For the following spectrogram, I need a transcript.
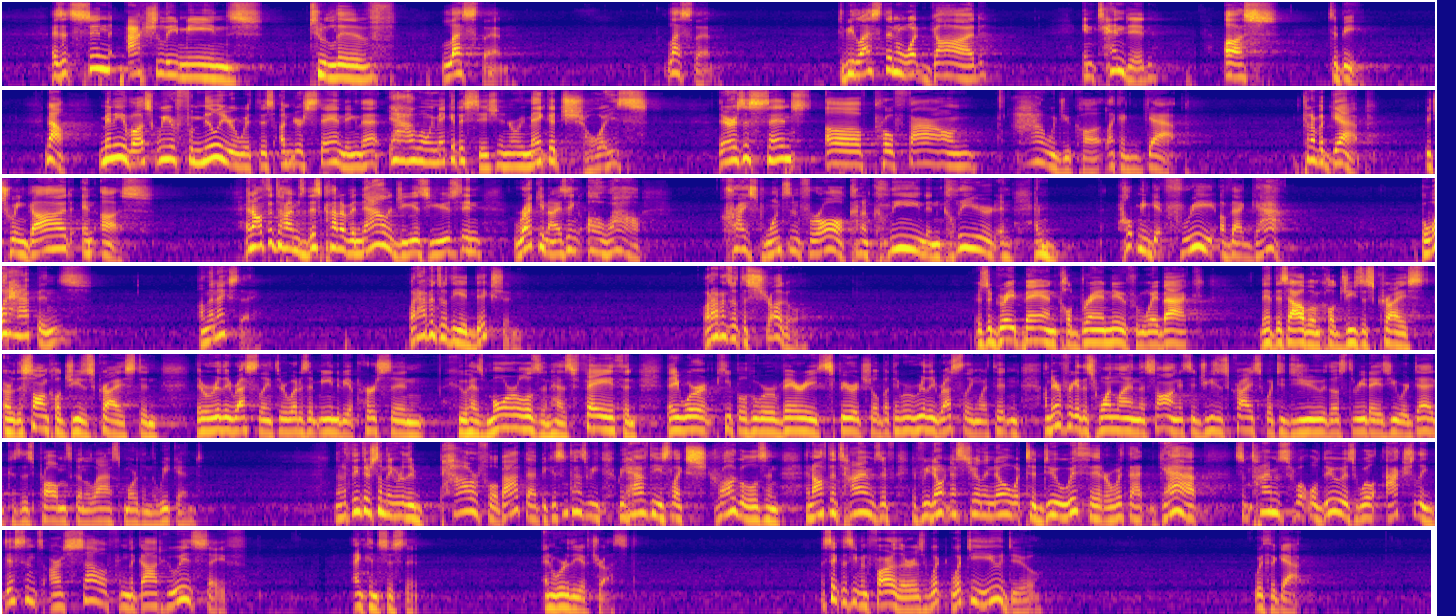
is that sin actually means to live less than. Less than. To be less than what God intended us to be. Now, many of us, we are familiar with this understanding that, yeah, when we make a decision or we make a choice, there's a sense of profound, how would you call it, like a gap kind of a gap between God and us. And oftentimes, this kind of analogy is used in recognizing, oh, wow, Christ once and for all kind of cleaned and cleared and, and helped me get free of that gap. But what happens on the next day? What happens with the addiction? What happens with the struggle? There's a great band called Brand New from way back they had this album called Jesus Christ, or the song called Jesus Christ, and they were really wrestling through what does it mean to be a person who has morals and has faith, and they weren't people who were very spiritual, but they were really wrestling with it. And I'll never forget this one line in the song. It said, Jesus Christ, what did you do those three days you were dead? Because this problem's going to last more than the weekend. And I think there's something really powerful about that because sometimes we, we have these like struggles, and, and oftentimes, if, if we don't necessarily know what to do with it or with that gap, sometimes what we'll do is we'll actually distance ourselves from the God who is safe and consistent and worthy of trust. Let's take this even farther is what, what do you do with the gap?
